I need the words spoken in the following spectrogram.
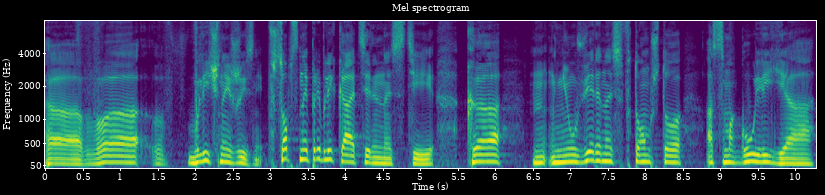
э в, в личной жизни, в собственной привлекательности, к неуверенность в том, что а смогу ли я,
